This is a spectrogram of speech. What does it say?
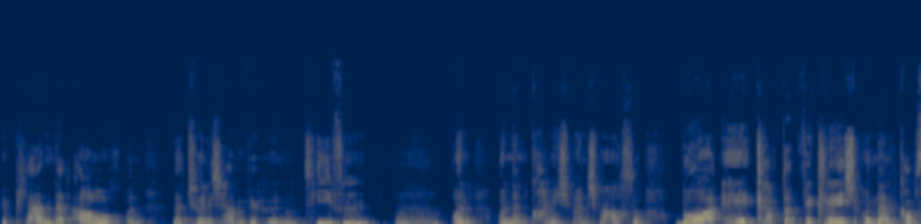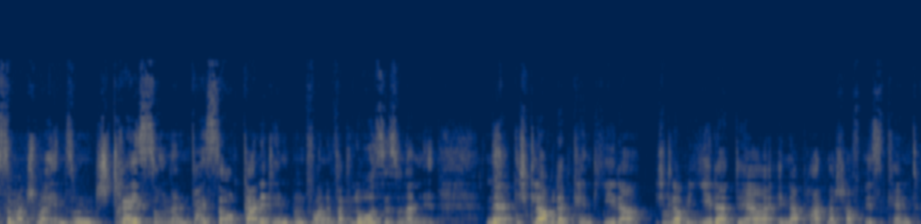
wir planen das auch und natürlich haben wir Höhen und Tiefen. Und, und dann komme ich manchmal auch so, boah, ey, klappt das wirklich? Und dann kommst du manchmal in so einen Stress und dann weißt du auch gar nicht hinten und vorne, was los ist. Und dann, ne, ich glaube, das kennt jeder. Ich glaube, jeder, der in der Partnerschaft ist, kennt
